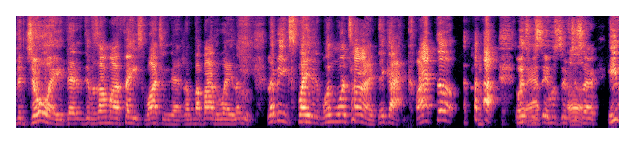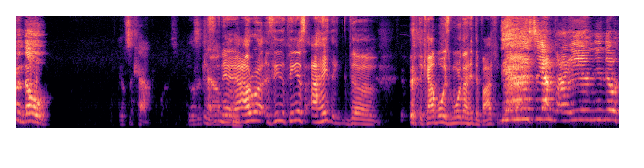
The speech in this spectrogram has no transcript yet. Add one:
The joy that that was on my face watching that. By by the way, let me let me explain it one more time. They got clapped up, which was it was, it was just, uh, even though it was a Cowboys. It was a Cowboys. Yeah, I, see, the thing is, I hate the, the the Cowboys more than I hate the Vikings. Yeah, see, I'm, I, and, you know,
